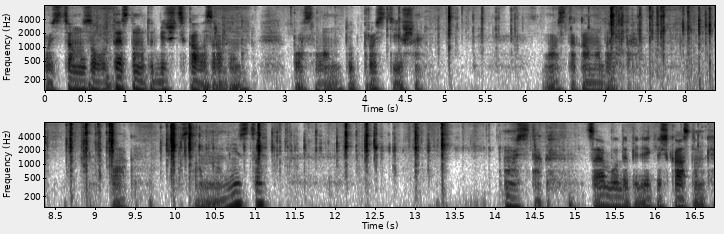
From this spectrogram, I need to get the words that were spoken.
Ось цьому золотистому тут більш цікаво зроблено по. Тут простіше. Ось така моделька. Так, ставимо на місце. Ось так. Це буде під якісь кастомки.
